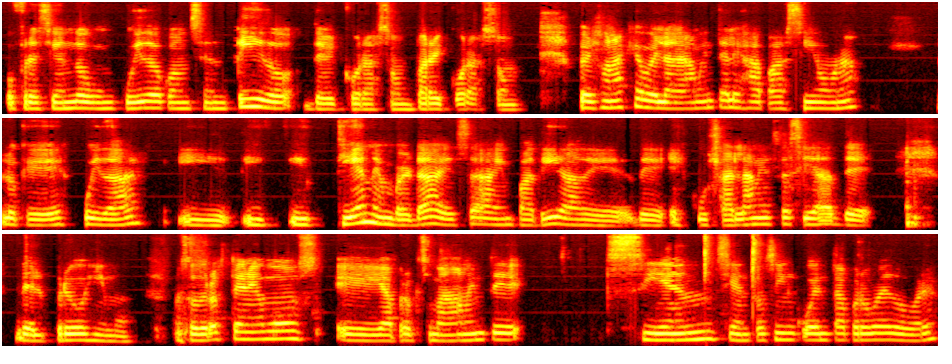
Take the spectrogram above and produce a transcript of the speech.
ofreciendo un cuidado consentido del corazón para el corazón. Personas que verdaderamente les apasiona lo que es cuidar y, tienen, ¿verdad?, esa empatía de, escuchar la necesidad de, del prójimo. Nosotros tenemos eh, aproximadamente 100, 150 proveedores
